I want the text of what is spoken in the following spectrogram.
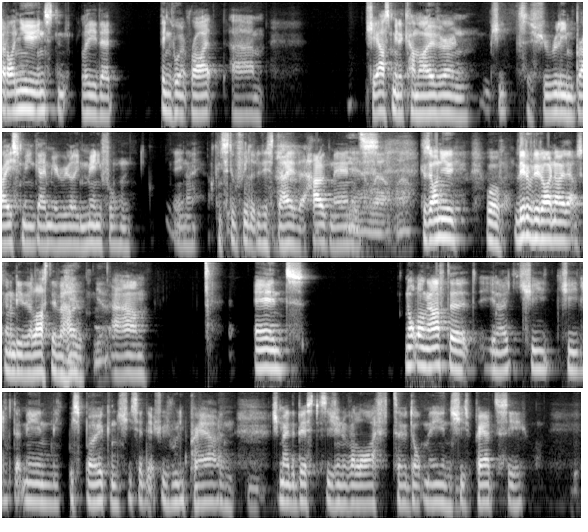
but I knew instantly that things weren't right. Um, she asked me to come over, and she she really embraced me and gave me a really meaningful and you know I can still feel it to this day. That hug, man. Yeah, wow, wow. Because I knew, well, little did I know that was going to be the last ever hug. Yeah. Um, and not long after, you know, she she looked at me and we, we spoke, and she said that she was really proud and Mm. she made the best decision of her life to adopt me, and she's proud to see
